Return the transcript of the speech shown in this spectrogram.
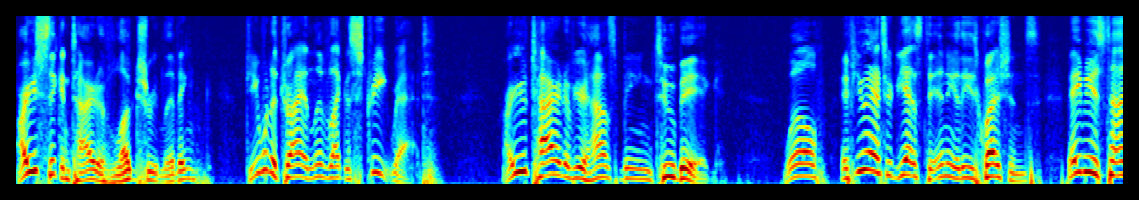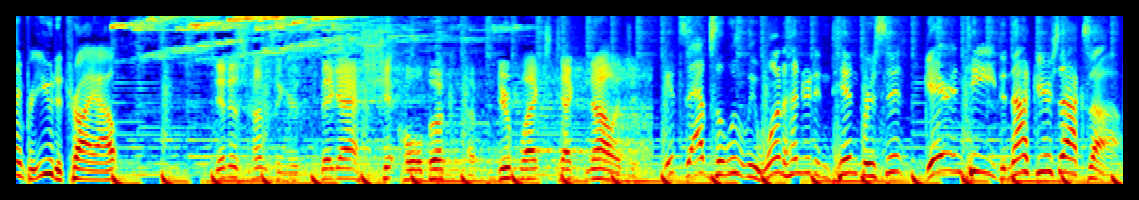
Are you sick and tired of luxury living? Do you want to try and live like a street rat? Are you tired of your house being too big? Well, if you answered yes to any of these questions, maybe it's time for you to try out Dennis Hunsinger's big ass shithole book of duplex technology. It's absolutely 110% guaranteed to knock your socks off.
